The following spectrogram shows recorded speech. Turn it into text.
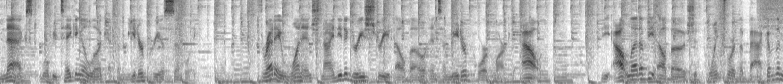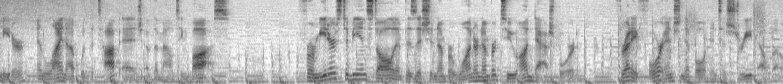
Next, we'll be taking a look at the meter pre-assembly. Thread a 1 inch 90 degree street elbow into meter port marked out. The outlet of the elbow should point toward the back of the meter and line up with the top edge of the mounting boss. For meters to be installed in position number 1 or number 2 on dashboard, thread a 4 inch nipple into street elbow.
